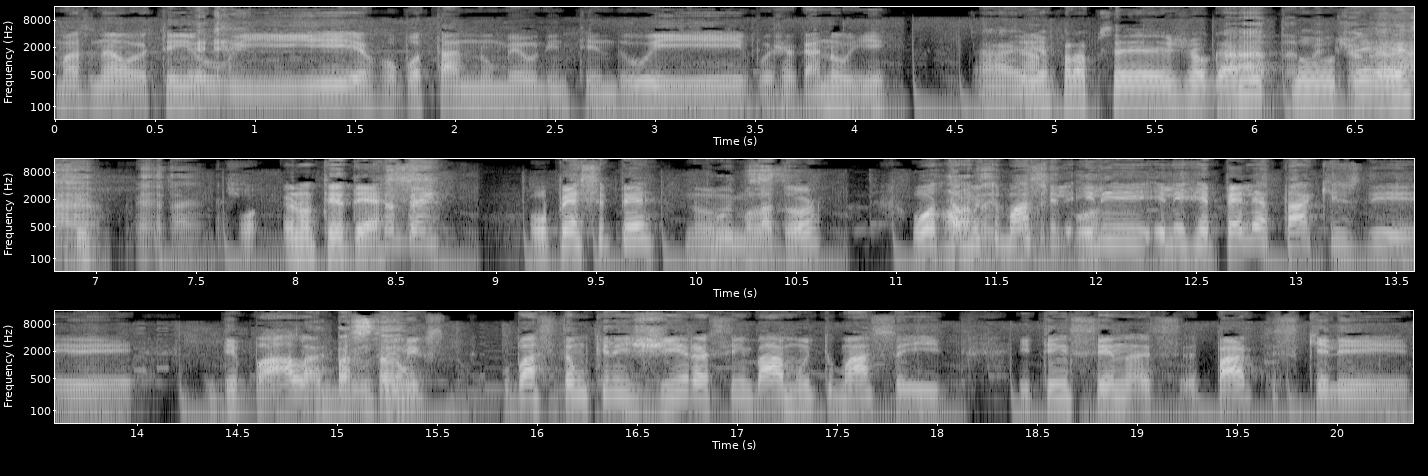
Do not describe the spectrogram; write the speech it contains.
Mas não, eu tenho o Wii, eu vou botar no meu Nintendo Wii, vou jogar no Wii. Ah, eu Não. ia falar pra você jogar Ah, no, no jogar, DS. Verdade. Eu não tenho DS. Também. Ou PSP, no Putz. emulador. Ô, tá Roda, muito massa. de Ele, ele, ele repele ataques de, de bala. Com bastão. inimigos. O bastão que ele gira, assim, bah, muito massa. E, e tem cenas, partes que ele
